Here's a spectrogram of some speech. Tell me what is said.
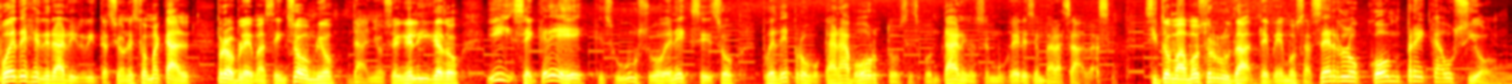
Puede generar irritación estomacal, problemas de insomnio, daños en el hígado y se cree que su uso en exceso puede provocar abortos espontáneos en mujeres embarazadas. Si tomamos ruda, debemos hacerlo con precaución.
